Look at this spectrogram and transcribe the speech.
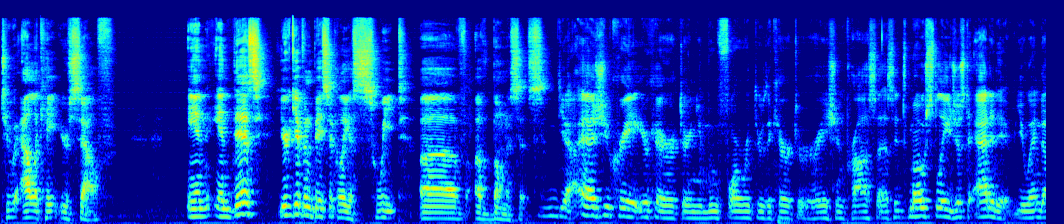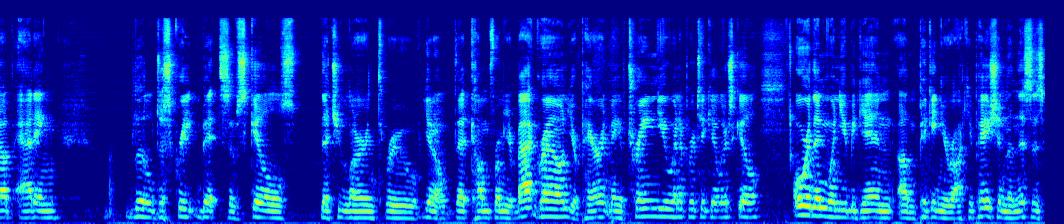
to allocate yourself. In in this, you're given basically a suite of of bonuses. Yeah, as you create your character and you move forward through the character creation process, it's mostly just additive. You end up adding little discrete bits of skills that you learn through, you know, that come from your background. Your parent may have trained you in a particular skill, or then when you begin um, picking your occupation, then this is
